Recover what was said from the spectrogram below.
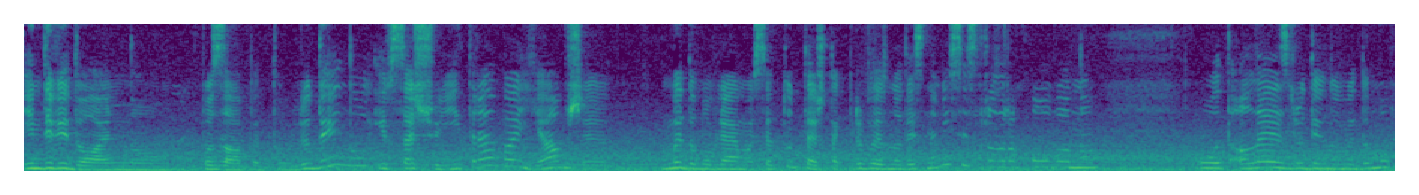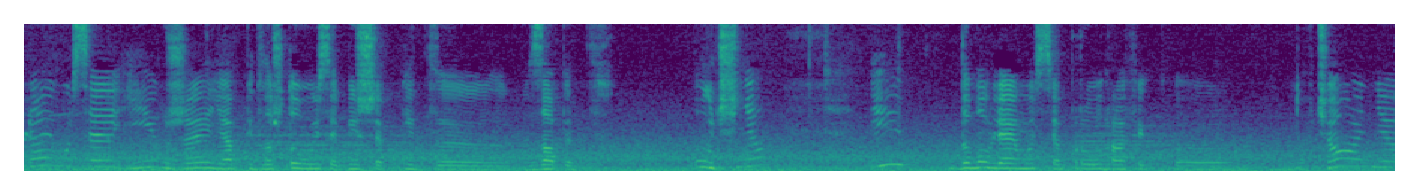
індивідуально по запиту людину, і все, що їй треба, я вже ми домовляємося. Тут теж так приблизно десь на місяць розраховано. От, але з людиною ми домовляємося, і вже я підлаштовуюся більше під е, запит учня і домовляємося про графік е, навчання,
